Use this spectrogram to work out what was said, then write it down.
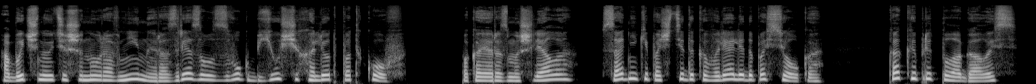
Обычную тишину равнины разрезал звук бьющих о лёд подков. Пока я размышляла, всадники почти доковыляли до поселка. Как и предполагалось,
